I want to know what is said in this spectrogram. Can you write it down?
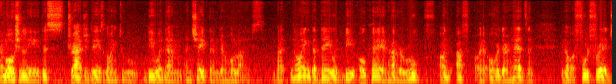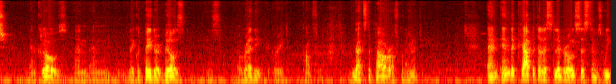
emotionally this tragedy is going to be with them and shape them their whole lives but knowing that they would be okay and have a roof on off, uh, over their heads and you know a full fridge and clothes and and they could pay their bills is already a great comfort and that's the power of community. And in the capitalist liberal systems, we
